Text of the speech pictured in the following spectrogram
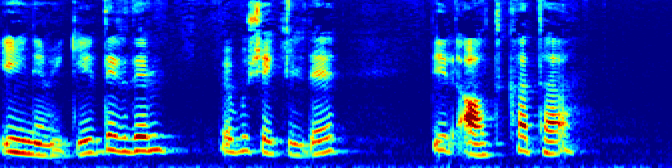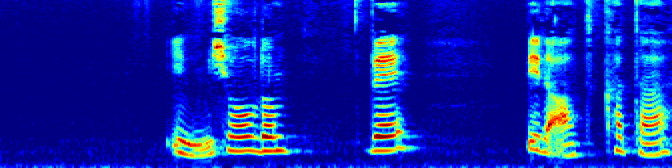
iğnemi girdirdim ve bu şekilde bir alt kata inmiş oldum ve bir alt kata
